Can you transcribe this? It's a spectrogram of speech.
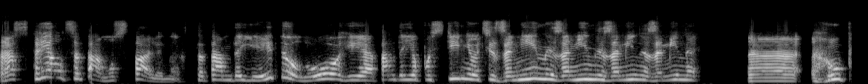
розстріл це там у Сталінах, це там, де є ідеологія, там, де є постійні оці заміни, заміни, заміни, заміни е, груп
